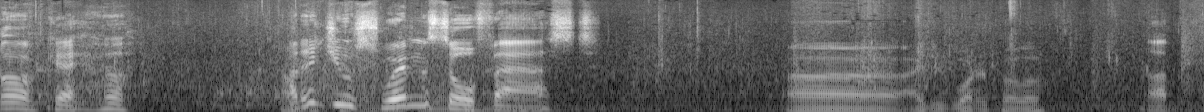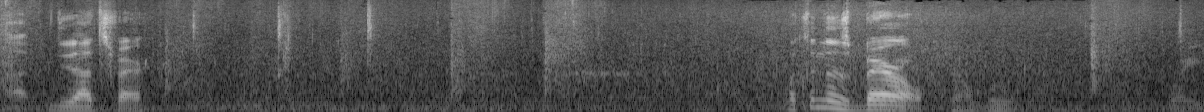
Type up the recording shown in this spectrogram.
Okay. How did you swim so fast? Uh, I did water polo. Uh, uh, that's fair. What's in this barrel? Don't move. Wait.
